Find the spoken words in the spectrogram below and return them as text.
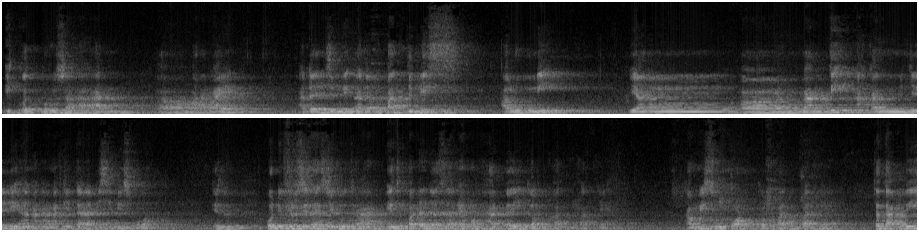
ikut perusahaan eh, orang lain. Ada jenis ada empat jenis alumni yang eh, nanti akan menjadi anak-anak kita di sini semua. Gitu. Universitas Ciputra itu pada dasarnya menghargai keempat-empatnya. Kami support keempat-empatnya. Tetapi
